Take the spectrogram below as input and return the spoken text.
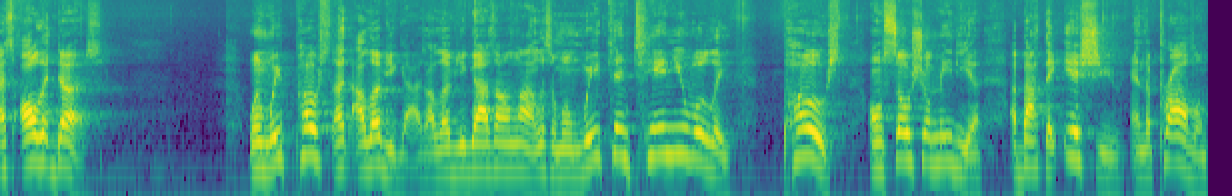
That's all it does. When we post, I, I love you guys. I love you guys online. Listen, when we continually post on social media about the issue and the problem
